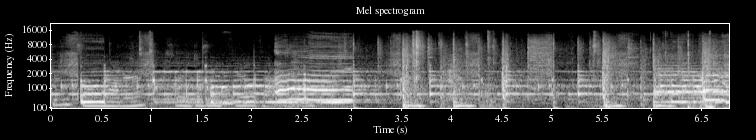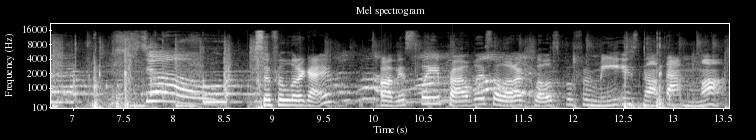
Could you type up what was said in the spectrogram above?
drink some water so it doesn't feel that. So for the little guy, obviously probably it's a lot of clothes, but for me it's not that much.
